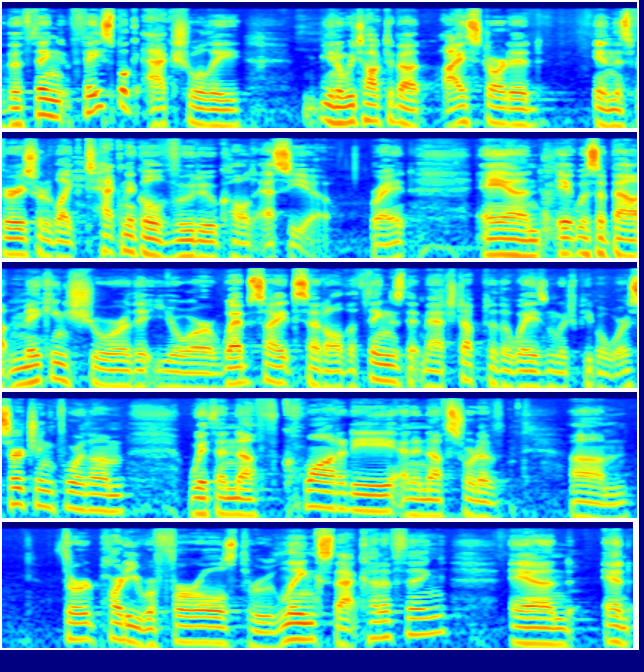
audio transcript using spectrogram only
the thing Facebook actually, you know, we talked about. I started in this very sort of like technical voodoo called SEO, right? And it was about making sure that your website said all the things that matched up to the ways in which people were searching for them with enough quantity and enough sort of um, third party referrals through links, that kind of thing. And, and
